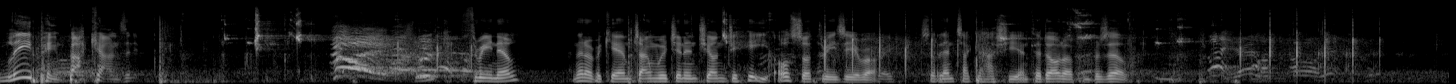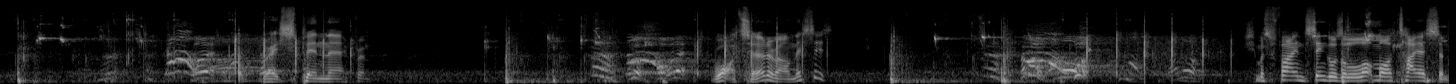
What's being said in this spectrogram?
Leaping backhands. And 3-0. And then overcame Jang Woo-jin and Jeon Ji-hee, also 3-0. So then Takahashi and Teodoro from Brazil. Great spin there from... What a turnaround this is. She must find singles a lot more tiresome.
